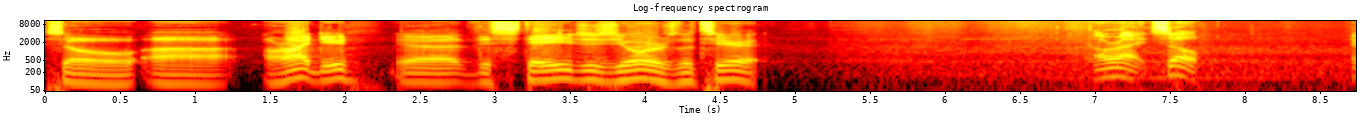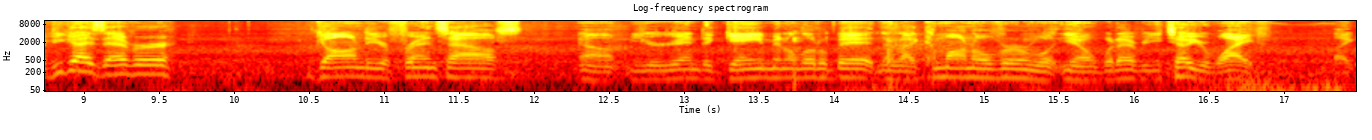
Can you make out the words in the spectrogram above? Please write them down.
So, uh, all right, dude, uh, the stage is yours. Let's hear it. All right. So, have you guys ever gone to your friend's house? Um, you're into gaming a little bit, and they're like, "Come on over, and we'll, you know, whatever." You tell your wife, like,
